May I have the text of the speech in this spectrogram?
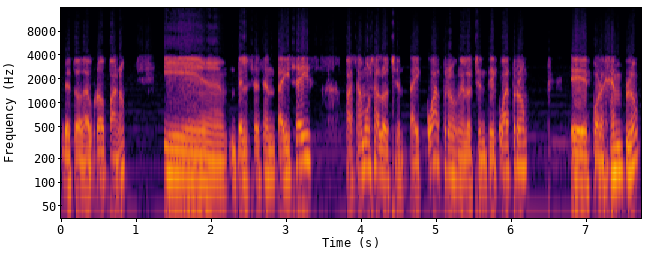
de toda Europa, ¿no? Y eh, del 66 pasamos al 84. En el 84, eh, por ejemplo,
